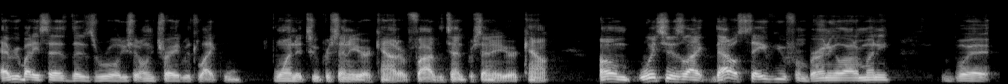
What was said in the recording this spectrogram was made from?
Everybody says there's a rule. You should only trade with like one to two percent of your account, or five to ten percent of your account. Um, which is like that'll save you from burning a lot of money, but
